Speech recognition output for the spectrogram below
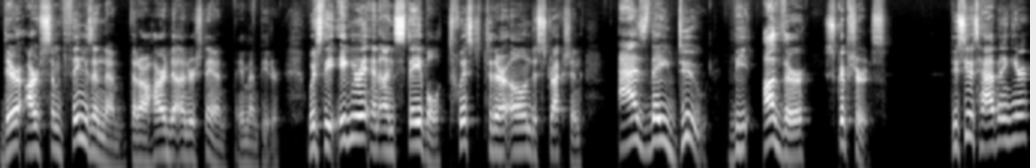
There are some things in them that are hard to understand, amen, Peter, which the ignorant and unstable twist to their own destruction, as they do the other scriptures. Do you see what's happening here?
